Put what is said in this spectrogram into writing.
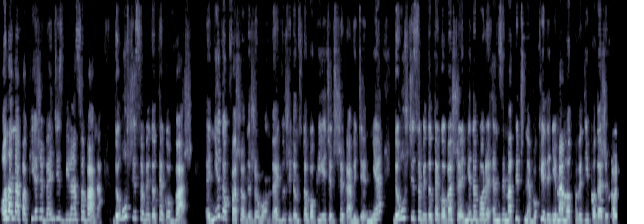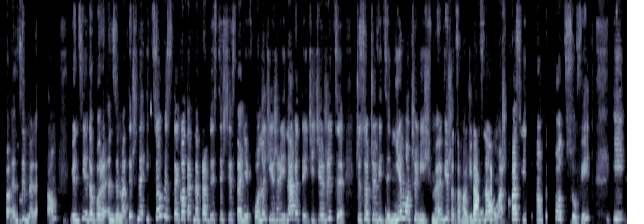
Ona na papierze będzie zbilansowana. Dołóżcie sobie do tego Wasz e, niedokwaszony żołądek, już idąc to, bo pijecie trzy kawy dziennie, dołóżcie sobie do tego wasze niedobory enzymatyczne, bo kiedy nie mamy odpowiedniej podaży to enzymy lecą, więc niedobory enzymatyczne. I co wy z tego tak naprawdę jesteście w stanie wchłonąć, jeżeli nawet tej ciecierzycy czy soczewicy nie moczyliśmy, wiesz o co chodzi, tak. więc znowu masz kwas fitynowy pod sufit i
